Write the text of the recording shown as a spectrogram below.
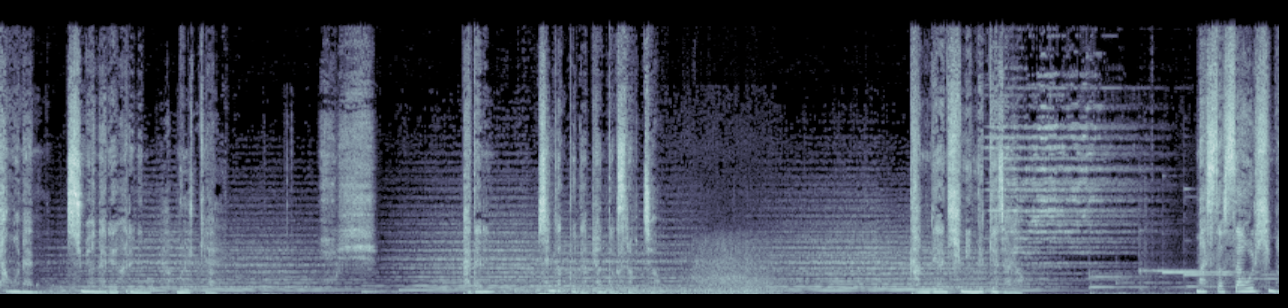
평온한 수면 아래 흐르는 물결. 바다는 생각보다 변덕스럽죠. 강대한 힘이 느껴져요. 맞서 싸울 힘을.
